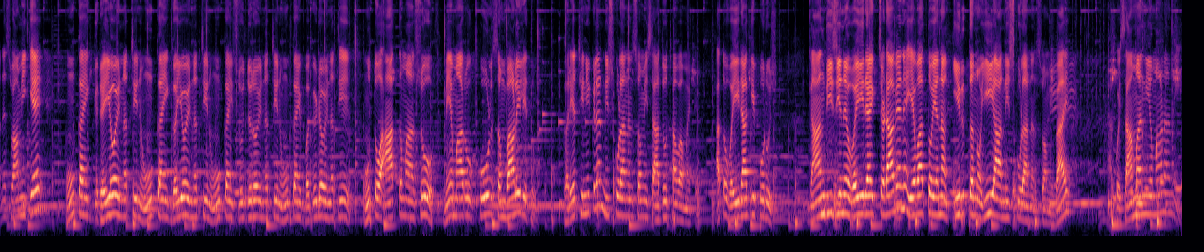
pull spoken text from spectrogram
અને સ્વામી કે, હું કાંઈ રહ્યોય નથી ને હું કાંઈ ગયોય નથી ને હું કાંઈ સુધરોય નથી ને હું કાંઈ બગડ્યોય નથી, હું તો આત્મા છું, મેં મારું કુળ સંભાળી લીધું. ઘરેથી નીકળ્યા નિષ્કુળાનંદ સ્વામી સાધુ થવા માટે. આ તો વૈરાગી પુરુષ. ગાંધીજીને વૈરાગ ચડાવે ને એવા તો એના કીર્તનો ઈ આ નિષ્કુળાનંદ સ્વામી. ભાઈ, આ કોઈ સામાન્ય માણા નહીં.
